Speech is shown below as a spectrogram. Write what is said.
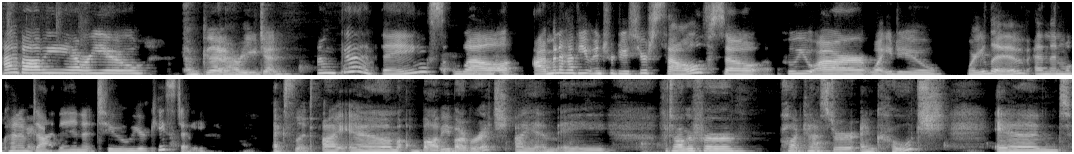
Hi, Bobbi. How are you? I'm good. How are you, Jen? I'm good, thanks. Well, I'm going to have you introduce yourself. So, who you are, what you do, where you live, and then we'll kind of dive in to your case study. Excellent. I am Bobbi Barbarich. I am a photographer, podcaster, and coach. And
